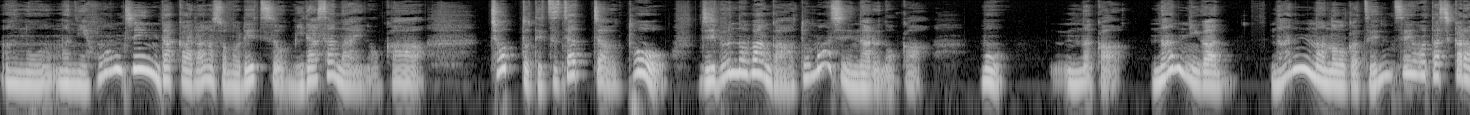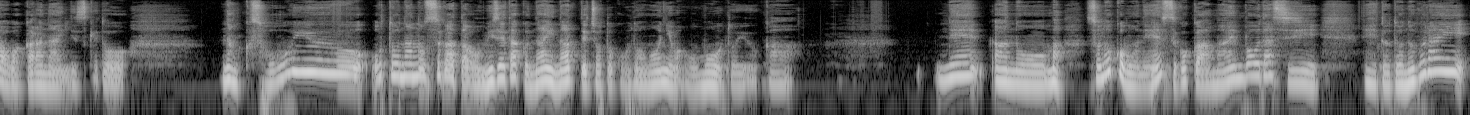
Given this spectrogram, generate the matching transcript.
あの、まあ、日本人だからその列を乱さないのか、ちょっと手伝っちゃうと自分の番が後回しになるのか、もう、なんか、何が、何なのか全然私からはわからないんですけど、なんかそういう大人の姿を見せたくないなってちょっと子供には思うというか、ね、あの、まあ、その子もね、すごく甘えん坊だし、えっ、ー、と、どのぐらい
